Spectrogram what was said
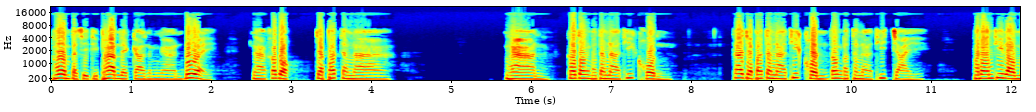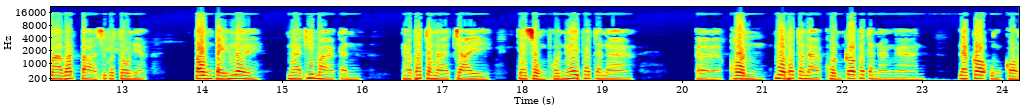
เพิ่มประสิทธิภาพในการทำงานด้วยนะเขาบอกจะพัฒนางานก็ต้องพัฒนาที่คน ถ้าจะพัฒนาที่คนต้องพัฒนาที่ใจ เพราะนั้นที่เรามาวัดป่าสุกโตเนี่ยตรงเป่งเลยนะที่มากันนะพัฒนาใจจะส่งผลให้พัฒนาคนเมื่อพัฒนาคนก็พัฒนางาน แล้วก็องค์กร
